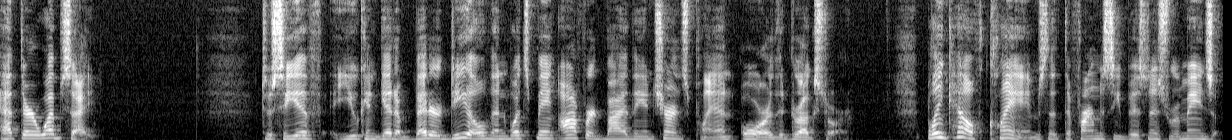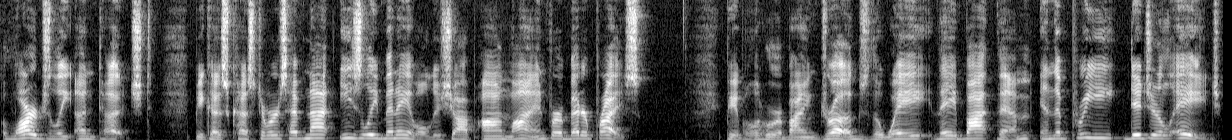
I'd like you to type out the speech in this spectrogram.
at their website to see if you can get a better deal than what's being offered by the insurance plan or the drugstore. Blink Health claims that the pharmacy business remains largely untouched because customers have not easily been able to shop online for a better price. People who are buying drugs the way they bought them in the pre digital age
